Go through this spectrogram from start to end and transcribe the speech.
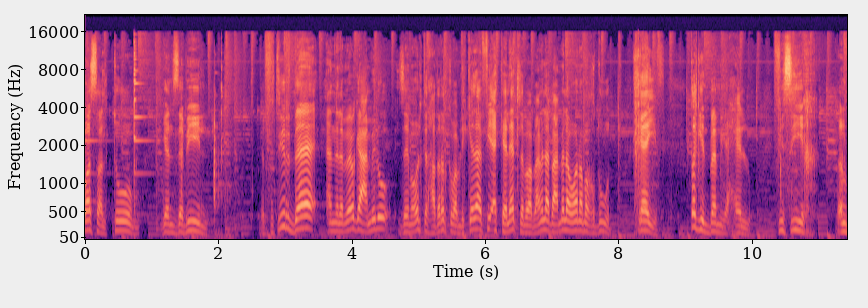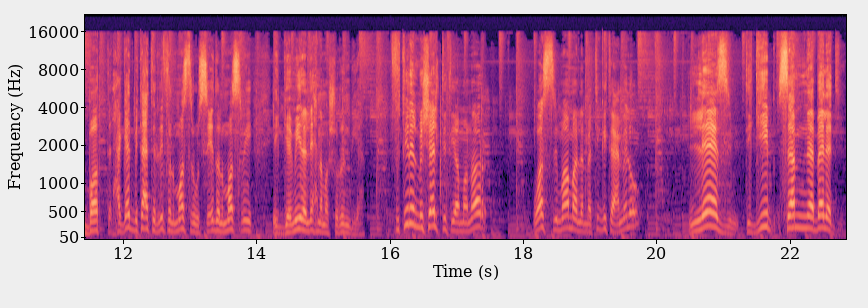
بصل توم جنزبيل الفطير ده أنا لما باجي أعمله زي ما قلت لحضراتكم قبل كده في أكلات لما بعملها بعملها وأنا مخضوض خايف. طاجن بامية حلو فسيخ البط الحاجات بتاعت الريف المصري والصعيد المصري الجميلة اللي إحنا مشهورين بيها. الفطير المشلتت يا منار وصي ماما لما تيجي تعمله لازم تجيب سمنة بلدي.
